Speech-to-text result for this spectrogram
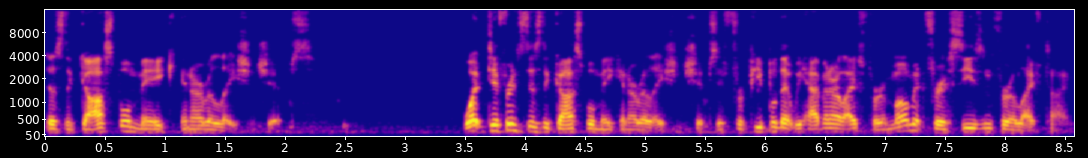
does the gospel make in our relationships? What difference does the gospel make in our relationships? If for people that we have in our lives for a moment, for a season, for a lifetime,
